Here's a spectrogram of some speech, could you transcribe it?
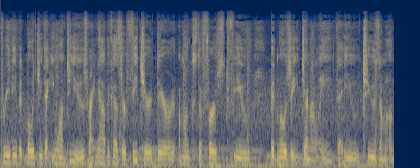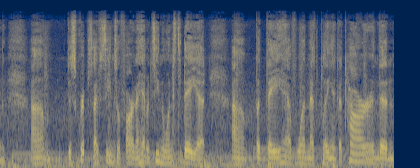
3D Bitmoji that you want to use right now because they're featured. They're amongst the first few Bitmoji generally that you choose among. Um, the scripts I've seen so far, and I haven't seen the ones today yet, um, but they have one that's playing a guitar and then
